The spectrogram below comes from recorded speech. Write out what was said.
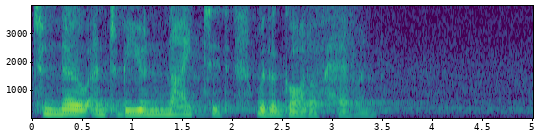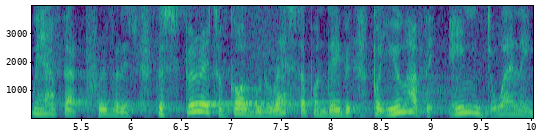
to know and to be united with the God of heaven. We have that privilege. The Spirit of God would rest upon David, but you have the indwelling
